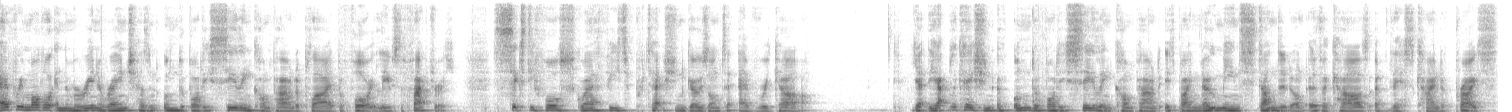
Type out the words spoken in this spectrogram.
Every model in the Marina range has an underbody sealing compound applied before it leaves the factory. 64 square feet of protection goes onto every car. Yet the application of underbody sealing compound is by no means standard on other cars of this kind of price.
